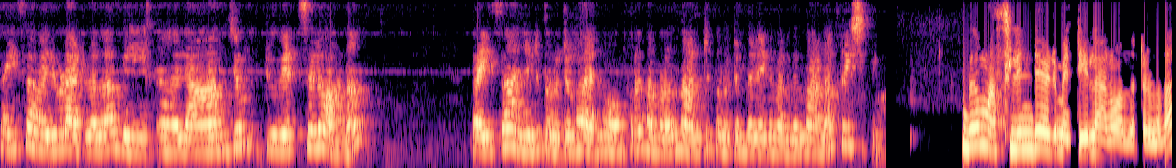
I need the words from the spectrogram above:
സൈസ് അവൈലബിൾ ആയിട്ടുള്ളത് ലാർജും ടു എക്സലും ആണ് പ്രൈസ് അഞ്ഞൂറ്റി തൊണ്ണൂറ്റൊമ്പതായിരുന്നു ഓഫർ നമ്മൾ നാനൂറ്റി തൊണ്ണൂറ്റൊമ്പതിലേക്ക് നൽകുന്നതാണ് ഫ്രീ ഷിപ്പിംഗ് ഇത് മസ്ലിന്റെ ഒരു മെറ്റീരിയൽ ആണ് വന്നിട്ടുള്ളത്.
